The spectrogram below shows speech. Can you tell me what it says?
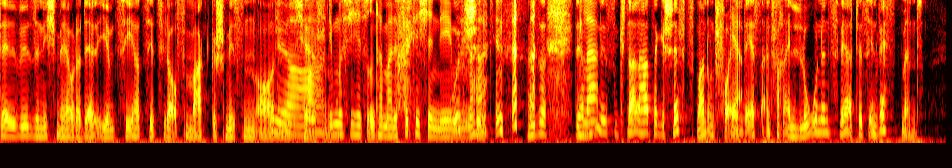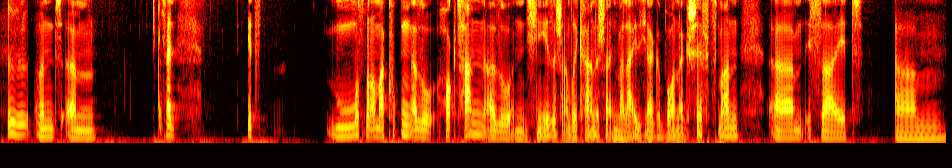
Dell will sie nicht mehr oder Dell EMC hat sie jetzt wieder auf den Markt geschmissen, oh, dem muss ich ja, helfen. die muss ich jetzt unter meine Fittiche nehmen. Bullshit. Nein. Also der. Mann ist ein knallharter Geschäftsmann und allem Ja. ist einfach ein lohnenswertes Investment. Mhm. Und ähm, ich meine, jetzt muss man auch mal gucken, also Hock Tan, also ein chinesisch-amerikanischer in Malaysia geborener Geschäftsmann, ähm, ist seit, ähm,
